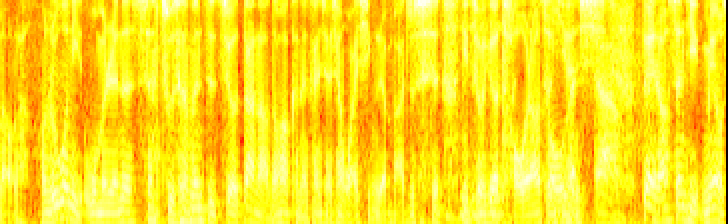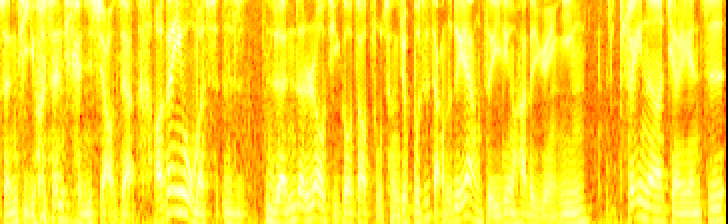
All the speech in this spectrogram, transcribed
脑了。如果你我们人的组成分子只有大脑的话，可能看起来像外星人吧，就是你只有一个头，然后身体很小，对，然后身体没有身体，或身体很小这样。哦，但因为我们是人的肉体构造组成，就不是长这个样子，一定有它的原因。所以呢，简而言之，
